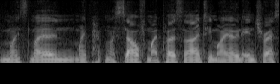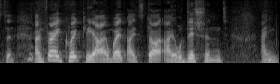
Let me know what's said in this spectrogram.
my, my own, my, myself, my personality, my own interests, and, and very quickly I went, I start, I auditioned, and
